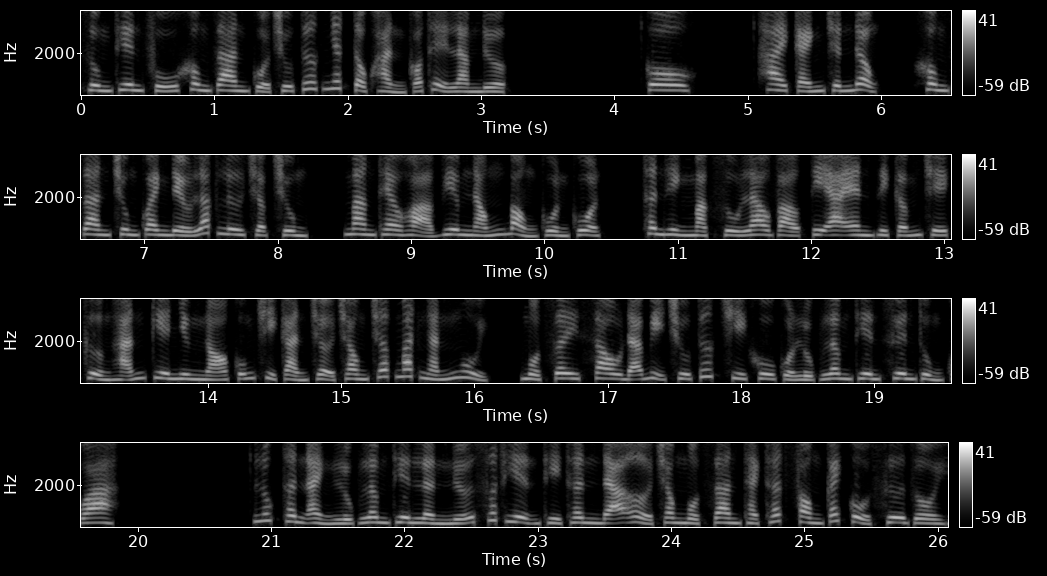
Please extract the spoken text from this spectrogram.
dùng thiên phú không gian của Chu Tước nhất tộc hẳn có thể làm được. Cô! Hai cánh chấn động, không gian chung quanh đều lắc lư chập trùng, mang theo hỏa viêm nóng bỏng cuồn cuộn, thân hình mặc dù lao vào TANG cấm chế cường hãn kia nhưng nó cũng chỉ cản trở trong chớp mắt ngắn ngủi, một giây sau đã bị chu tước chi khu của lục lâm thiên xuyên thủng qua. Lúc thân ảnh Lục Lâm Thiên lần nữa xuất hiện thì thân đã ở trong một gian thạch thất phong cách cổ xưa rồi.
